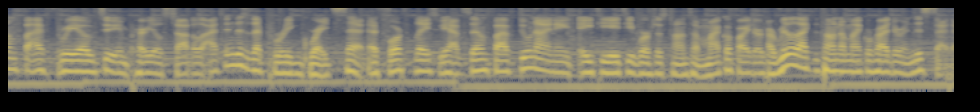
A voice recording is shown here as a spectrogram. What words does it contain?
75302 Imperial Shuttle, I think this is a pretty great set. At 4th place we have 75298 AT-AT versus Tauntaun Microfighter, I really like the Tauntaun Microfighter in this set.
